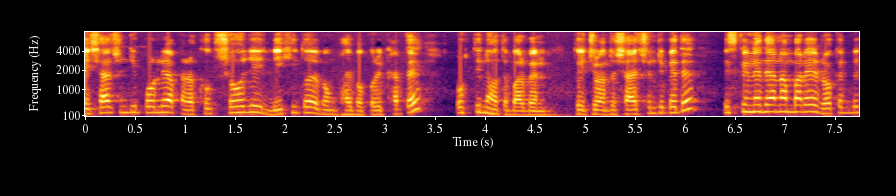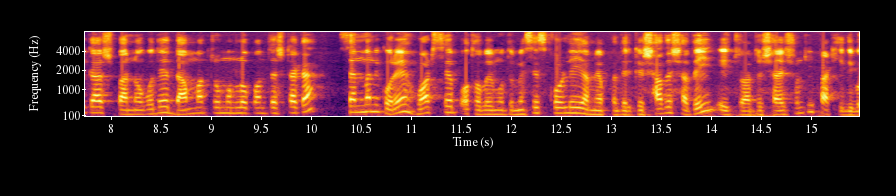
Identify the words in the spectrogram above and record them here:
এই সাজেশনটি পড়লে আপনারা খুব সহজেই লিখিত এবং ভাইবা পরীক্ষাতে উত্তীর্ণ হতে পারবেন। তো এই চূড়ান্ত সাজেশনটি পেতে স্ক্রিনে দেওয়া নাম্বারে রকেট বিকাশ বা নগদে দাম মাত্র মূল্য পঞ্চাশ টাকা সেন্ড মানি করে হোয়াটসঅ্যাপ অথবা এই মতো মেসেজ করলেই আমি আপনাদেরকে সাথে সাথেই এই চূড়ান্ত সাজেশনটি পাঠিয়ে দিব।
